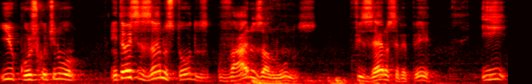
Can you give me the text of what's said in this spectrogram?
E o curso continuou. Então, esses anos todos, vários alunos fizeram o CPP e,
